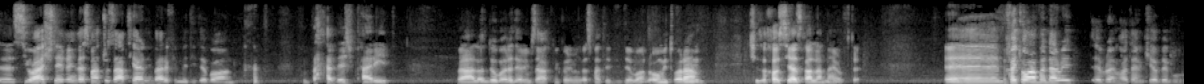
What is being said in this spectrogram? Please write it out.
اه، 38 دقیقه این قسمت رو ضبط کردیم برای فیلم دیدبان. بعدش پرید. و الان دوباره داریم ضبط می‌کنیم این قسمت دیدبان رو. امیدوارم چیز خاصی از قلم نیفته. می‌خوای تو اول در ابراهیم حاتمی کیا بگو.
